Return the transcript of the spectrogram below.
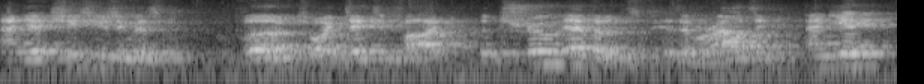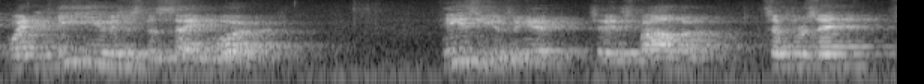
And yet she's using this verb to identify the true evidence of his immorality. And yet when he uses the same word, he's using it to his father to present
